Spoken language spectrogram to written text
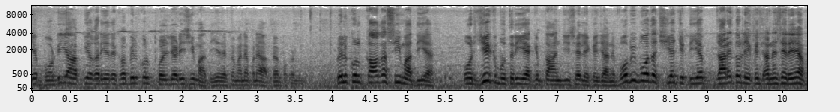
ये बॉडी आपकी अगर ये देखो, बिल्कुल फुल जड़ी सी मादी है। देखो, मैंने अपने हाथ में पकड़ ली। बिल्कुल कागज़ सी मादी है। और ये कबूतरी है कप्तान जी से लेके जाने। वो भी बहुत अच्छी है चिट्टी है। जारे तो लेके जाने से रहे हम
